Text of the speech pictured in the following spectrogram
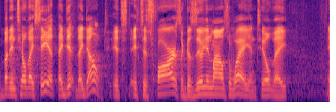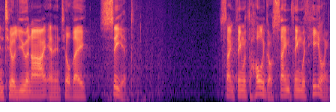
But until they see it, they, di- they don't. It's, it's as far as a gazillion miles away until, they, until you and I and until they see it. Same thing with the Holy Ghost. Same thing with healing.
